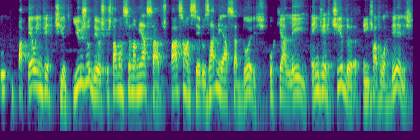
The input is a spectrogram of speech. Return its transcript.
o papel é invertido e os judeus que estavam sendo ameaçados passam a ser os ameaçadores, porque a lei é invertida em favor deles,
